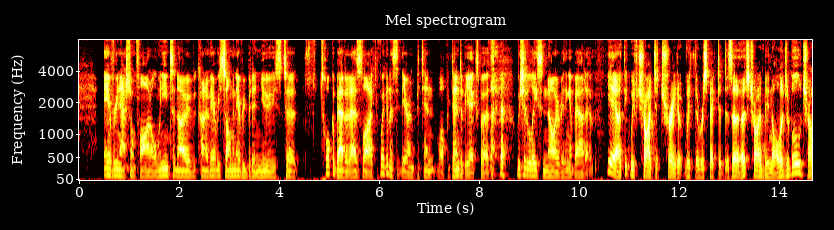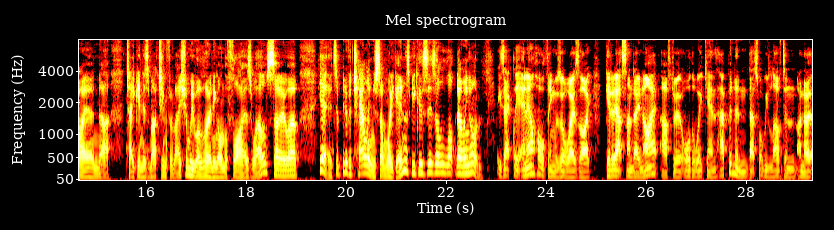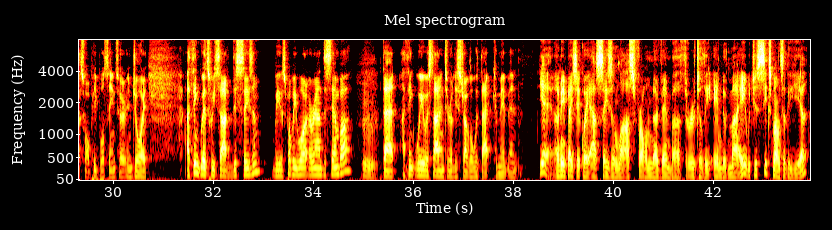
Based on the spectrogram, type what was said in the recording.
every national final. We need to know kind of every song and every bit of news to talk about it as like if we're going to sit there and pretend well pretend to be experts we should at least know everything about it. Yeah i think we've tried to treat it with the respect it deserves try and be knowledgeable try and uh, take in as much information. We were learning on the fly as well so uh, yeah it's a bit of a challenge some weekends because there's a lot going on. Exactly and our whole thing was always like get it out sunday night after all the weekends happened and that's what we loved and i know that's what people seem to enjoy. I think once we started this season, we was probably what around December mm. that I think we were starting to really struggle with that commitment. Yeah, I mean, basically, our season lasts from November through to the end of May, which is six months of the year.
